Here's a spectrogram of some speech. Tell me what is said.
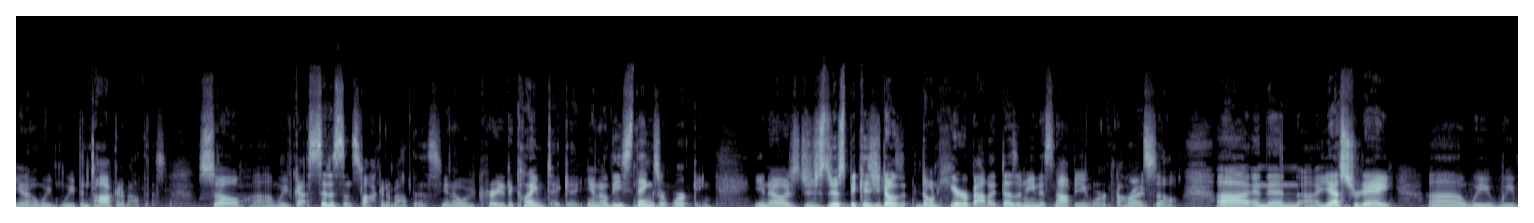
You know, we've we've been talking about this. So uh, we've got citizens talking about this. You know, we've created a claim ticket. You know, these things are working. You know, it's just just because you don't don't hear about it doesn't mean it's not being worked on. Right. So, uh, and then uh, yesterday, uh, we we've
